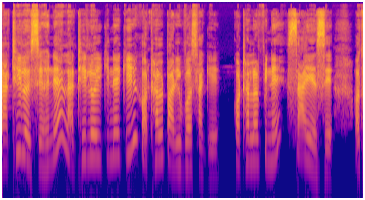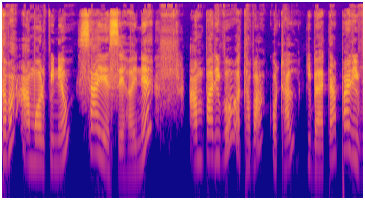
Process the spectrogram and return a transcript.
লাঠি লৈছে, হয়নে? লাঠি লৈ কিনে কি কঁঠাল পাৰিব চাগে? কঁঠালৰ পিনে চাই আছে, অথবা আমৰ পিনেও চাই আছে, হয়নে? আম পাৰিব অথবা কঁঠাল কিবা এটা পাৰিব।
